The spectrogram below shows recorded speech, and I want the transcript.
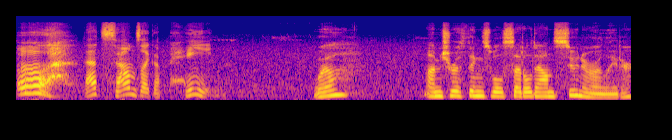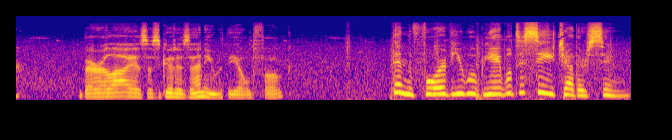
Ugh, that sounds like a pain. Well, I'm sure things will settle down sooner or later. Baralai is as good as any with the old folk. Then the four of you will be able to see each other soon.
